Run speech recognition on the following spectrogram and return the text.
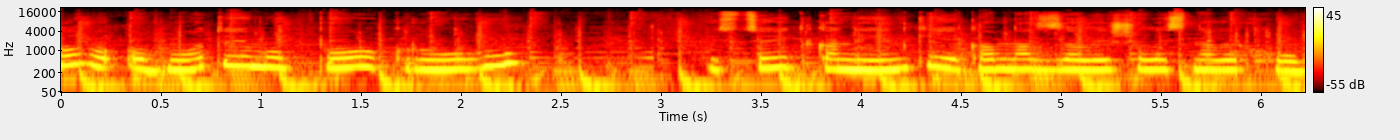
Обов'язково обмотуємо по кругу ось цієї тканинки, яка в нас залишилась наверху.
